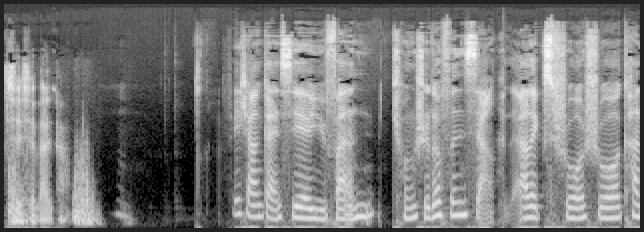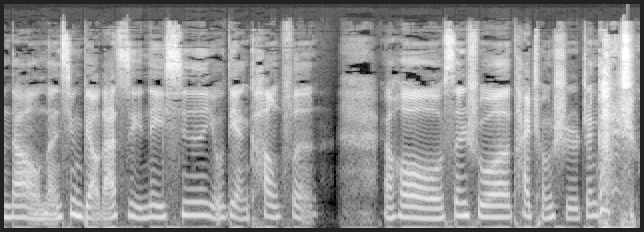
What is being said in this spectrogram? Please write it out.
谢谢大家。非常感谢羽凡诚实的分享。Alex 说说看到男性表达自己内心有点亢奋。然后森说太诚实，真敢说，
